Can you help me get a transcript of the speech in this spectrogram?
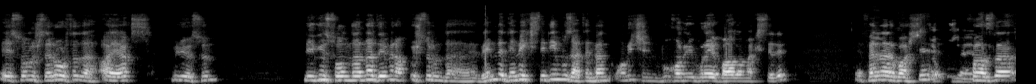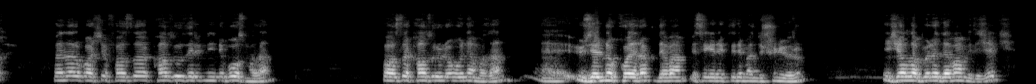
E, sonuçları ortada. Ajax biliyorsun ligin sonlarına demir atmış durumda. Benim de demek istediğim bu zaten. Ben onun için bu konuyu buraya bağlamak istedim. E, Fenerbahçe fazla Fenerbahçe fazla kadro derinliğini bozmadan fazla kadroyla oynamadan e, üzerine koyarak devam etmesi gerektiğini ben düşünüyorum. İnşallah böyle devam edecek.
